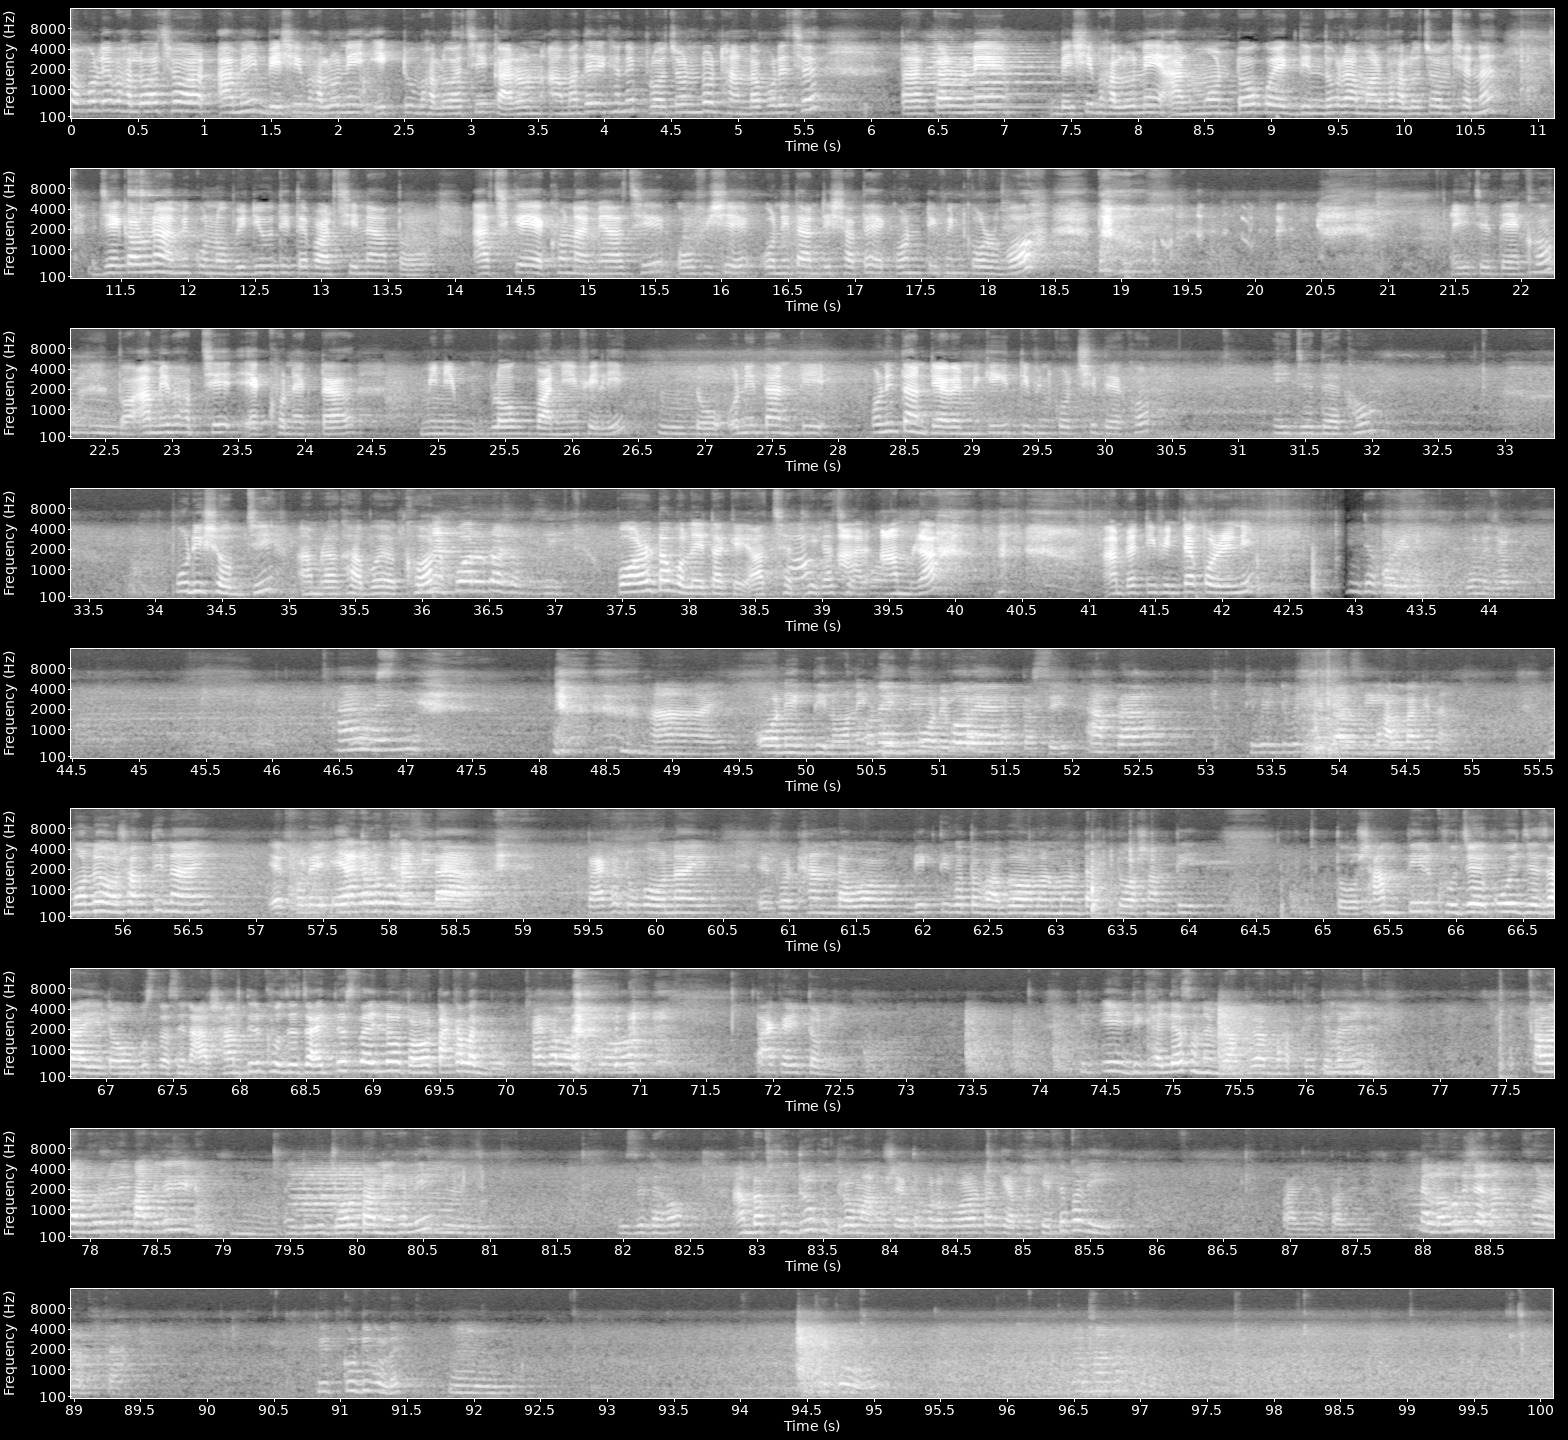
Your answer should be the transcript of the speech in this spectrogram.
সকলে ভালো আছো আর আমি বেশি ভালো নেই একটু ভালো আছি কারণ আমাদের এখানে প্রচণ্ড ঠান্ডা পড়েছে। তার কারণে বেশি ভালো নেই আর মনটাও কয়েকদিন ধরে আমার ভালো চলছে না। যে কারণে আমি কোনো ভিডিও দিতে পারছি না। তো আজকে এখন আমি আছি অফিসে অনিতা আন্টির সাথে এখন টিফিন করব। তো এই যে দেখো তো আমি ভাবছি এখন একটা মিনি ব্লগ বানিয়ে ফেলি। তো অনিতা আন্টি অনিতা আন্টি আর আমি কি টিফিন করছি দেখো। এই যে দেখো পুরি সবজি আমরা খাব এখন। পরোটা সবজি। পরোটা বলে এটাকে। আচ্ছা ঠিক আছে। আর আমরা আমরা টিফিনটা করে নিই টিফিনটা করে নিই দুজন। হাই। অনেক দিন অনেক দিন পরে পরে। করতেছি। আমরা টিফিন টিফিন খেতে ভালো লাগে না। মনে অশান্তি নাই। এরপরে এত ঠান্ডা। টাকাটুকুও নাই। এরপর ঠান্ডাও ব্যক্তিগতভাবেও আমার মনটা একটু অশান্তি। তো শান্তির খুঁজে কই যে যাই এটা বুঝতেছি না। আর শান্তির খুঁজে যাইতে চাইলেও তো টাকা লাগবে। টাকা লাগতো টাকাই তো নেই। কিন্তু এই দিক খাইলে আছে না আমি রাত রাত ভাত খাইতে পারি না। এইদিকে জলটা নেই খালি। এই যে দেখো আমরা ক্ষুদ্র ক্ষুদ্র মানুষ এত বড় পরোটা কি আমরা খেতে পারি? পারি না পারি না। লবণই জানা পরোটা পিটকুটি বলে? হুম।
